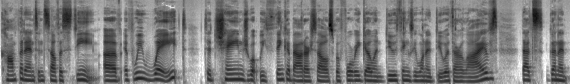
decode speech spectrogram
confidence and self esteem of if we wait to change what we think about ourselves before we go and do things we want to do with our lives, that's going to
